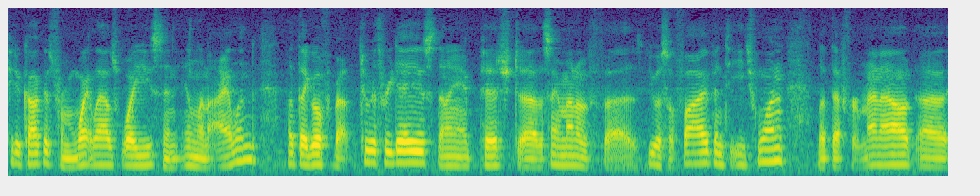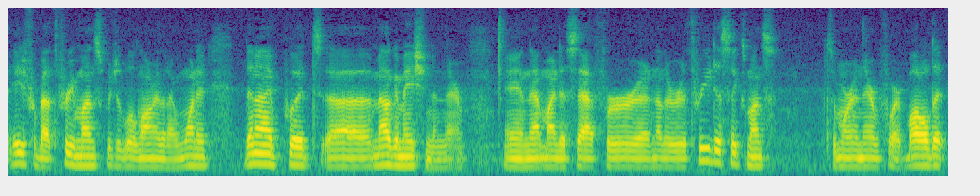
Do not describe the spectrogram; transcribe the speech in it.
Pediococcus from White Labs Wyeast in Inland Island. Let that go for about two or three days. Then I pitched uh, the same amount of uh, US-05 into each one. Let that ferment out. Uh, aged for about three months, which is a little longer than I wanted. Then I put uh, amalgamation in there, and that might have sat for another three to six months somewhere in there before I bottled it.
